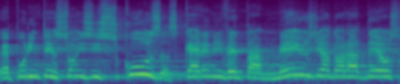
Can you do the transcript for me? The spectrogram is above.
é, por intenções escusas, querendo inventar meios de adorar a Deus,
